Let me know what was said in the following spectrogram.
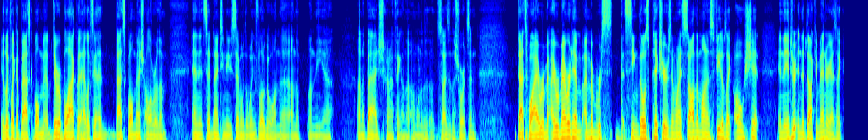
It looked like a basketball. Me- they were black, but it looks like it had basketball mesh all over them, and it said 1987 with the Wings logo on the on the on the uh, on a badge kind of thing on the on one of the sides of the shorts and. That's why I, rem- I remembered him. I remember seeing those pictures, and when I saw them on his feet, I was like, "Oh shit!" In the inter- in the documentary, I was like,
